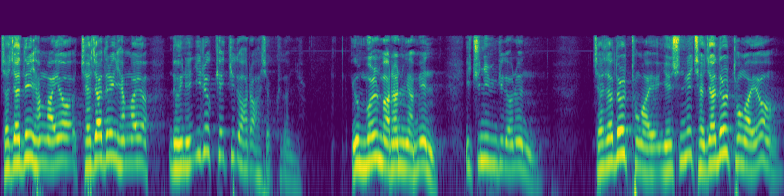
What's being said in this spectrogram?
제자들이 향하여 제자들을 향하여 너희는 이렇게 기도하라 하셨거든요. 이건 뭘 말하느냐면 이 주님 기도는 제자들을 통하여 예수님의 제자들을 통하여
